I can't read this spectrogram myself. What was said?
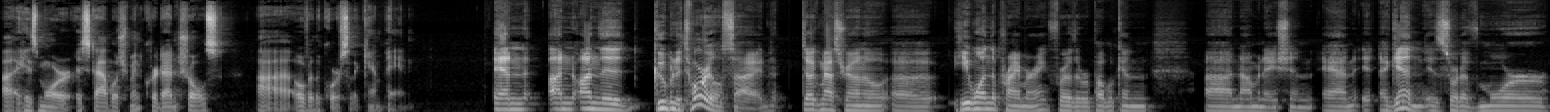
uh, his more establishment credentials uh, over the course of the campaign. And on on the gubernatorial side, Doug Mastriano uh, he won the primary for the Republican uh, nomination, and it, again is sort of more.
